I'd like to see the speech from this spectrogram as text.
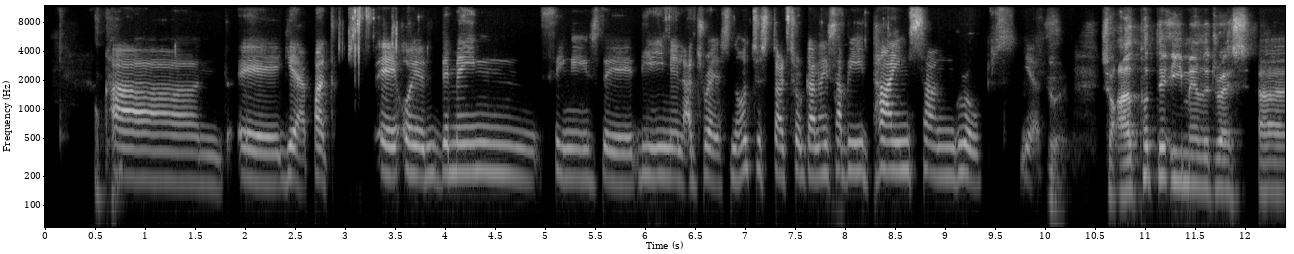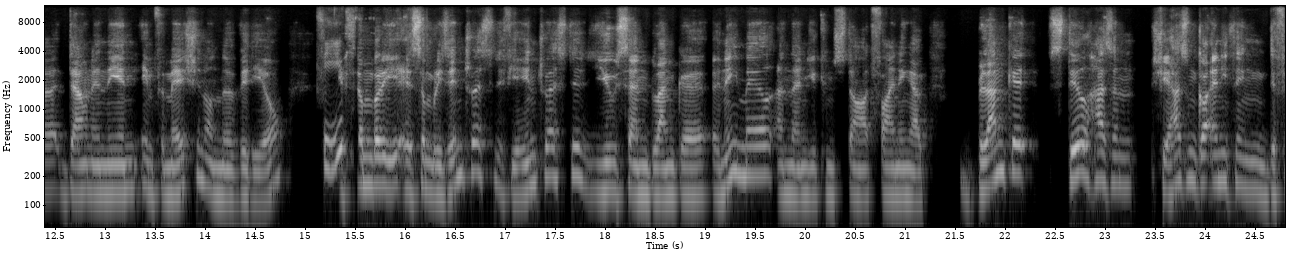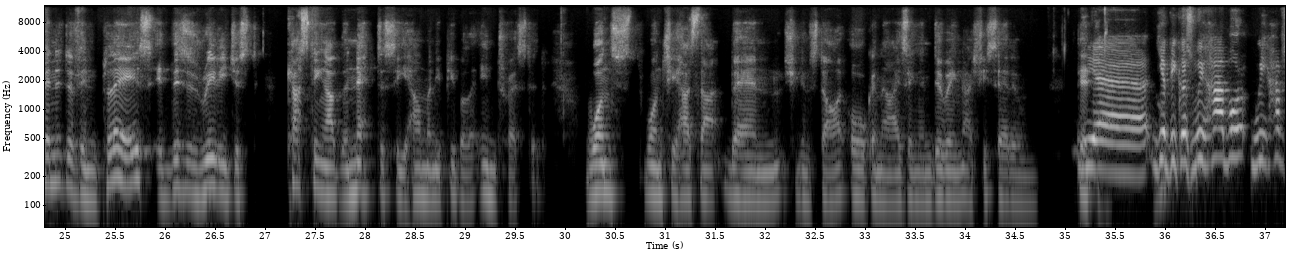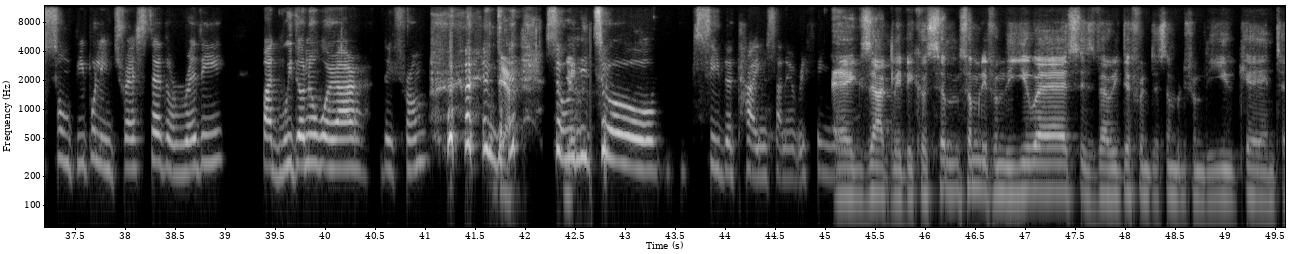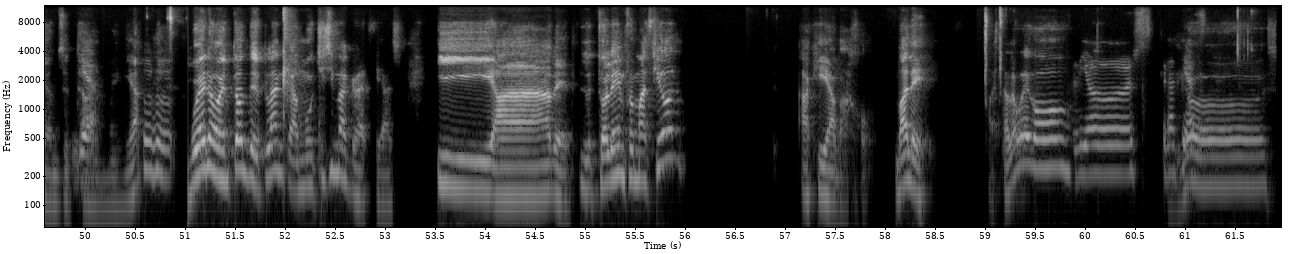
Okay. and uh, yeah, but uh, the main thing is the, the email address, not To start to organize a bit times and groups, yes. Sure. So I'll put the email address uh, down in the in information on the video. Sí, If somebody if somebody's interested, if you're interested, you send Blanca an email and then you can start finding out. Blanca still hasn't, she hasn't got anything definitive in place. It- this is really just casting out the net to see how many people are interested. Once once she has that, then she can start organizing and doing, as she said, um, yeah, yeah, because we have we have some people interested already, but we don't know where are they from. Yeah, so we yeah. need to see the times and everything. exactly, because some somebody from the US is very different to somebody from the UK in terms of Yeah. timing. Yeah. Mhm. Bueno, entonces, Blanca, muchísimas gracias. Y a ver, toda la información aquí abajo. Vale. Hasta luego. Adiós, gracias. Adiós.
